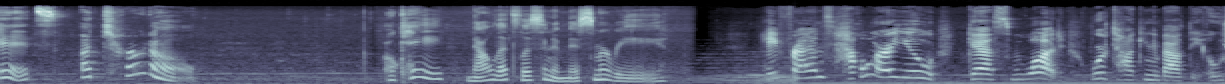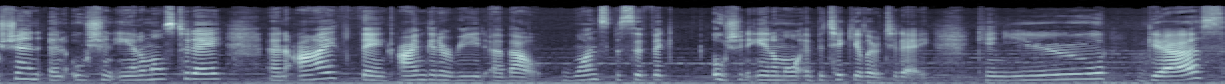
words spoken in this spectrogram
It's a turtle. Okay, now let's listen to Miss Marie. Hey friends, how are you? Guess what? We're talking about the ocean and ocean animals today, and I think I'm going to read about one specific ocean animal in particular today. Can you guess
